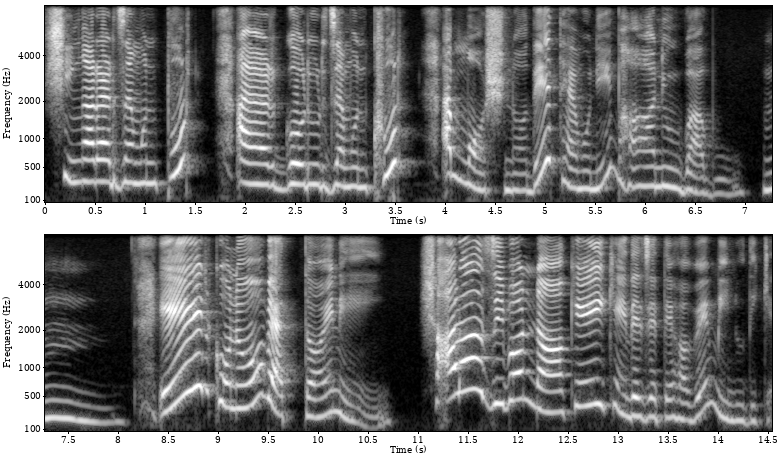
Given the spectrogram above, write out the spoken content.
সিঙ্গারার যেমন পুর, আর গরুর যেমন খুর, আর মসনদে তেমনি ভানুবাবু। হুম, এর কোনো ব্যত্যয় নেই। সারা জীবন নাকেই কেঁদে যেতে হবে মিনুদিকে।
